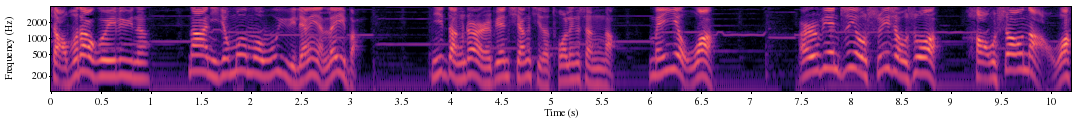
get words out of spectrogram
找不到规律呢？那你就默默无语，两眼泪吧。你等着耳边响起的驼铃声啊？没有啊，耳边只有水手说：“好烧脑啊！”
